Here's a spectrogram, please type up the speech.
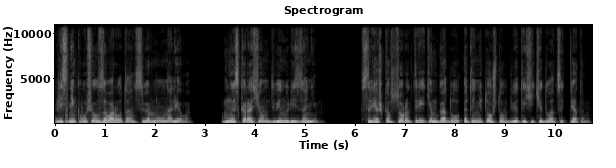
Лесник вышел за ворота, свернул налево. Мы с Карасем двинулись за ним. Слежка в 43-м году — это не то, что в 2025-м.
